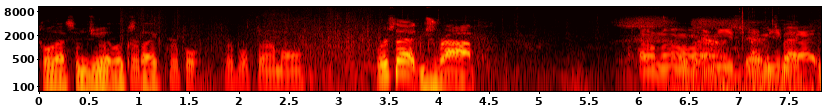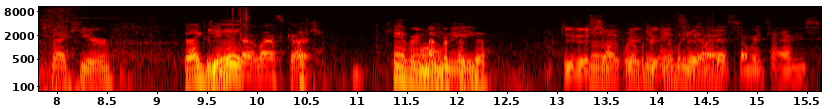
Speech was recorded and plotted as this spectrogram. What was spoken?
Gold SMG, it looks Pur- like. purple, purple thermal. Where's that drop? I don't know. I oh, need. I shit. It's need back. that. It's back here. Did I Did get we get it? that last I guy? Can't, can't even remember if I me. got. Dude, those No, shockwave nobody- grenades nobody got it. ass so many times.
